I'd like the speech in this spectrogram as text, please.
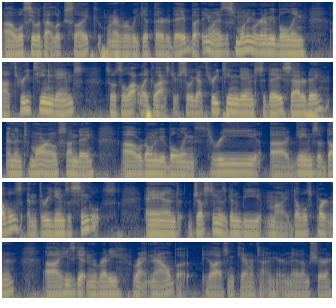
uh, we'll see what that looks like whenever we get there today. But anyways, this morning we're going to be bowling uh, three team games. So it's a lot like last year. So we got three team games today, Saturday, and then tomorrow, Sunday, uh, we're going to be bowling three uh, games of doubles and three games of singles and Justin is going to be my doubles partner. Uh, he's getting ready right now, but he'll have some camera time here in a minute, I'm sure.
